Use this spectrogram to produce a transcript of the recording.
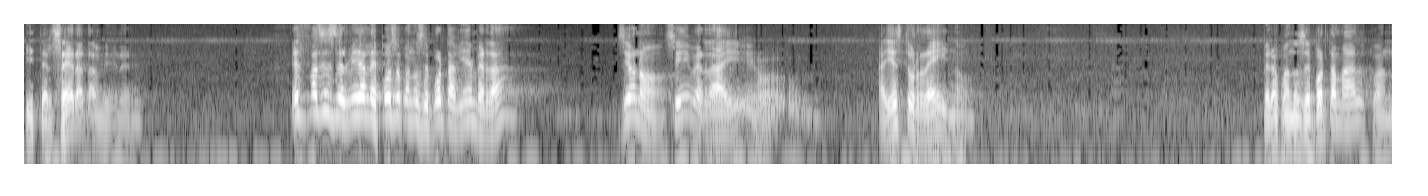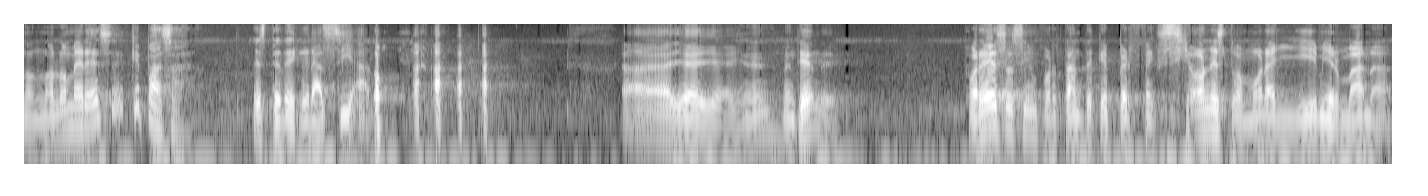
Y tercera también. ¿eh? Es fácil servir al esposo cuando se porta bien, ¿verdad? ¿Sí o no? Sí, ¿verdad? Ahí, oh, ahí es tu rey, ¿no? Pero cuando se porta mal, cuando no lo merece, ¿qué pasa? Este desgraciado. ay, ay, ay, ¿eh? ¿me entiendes? Por eso es importante que perfecciones tu amor allí, mi hermana,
